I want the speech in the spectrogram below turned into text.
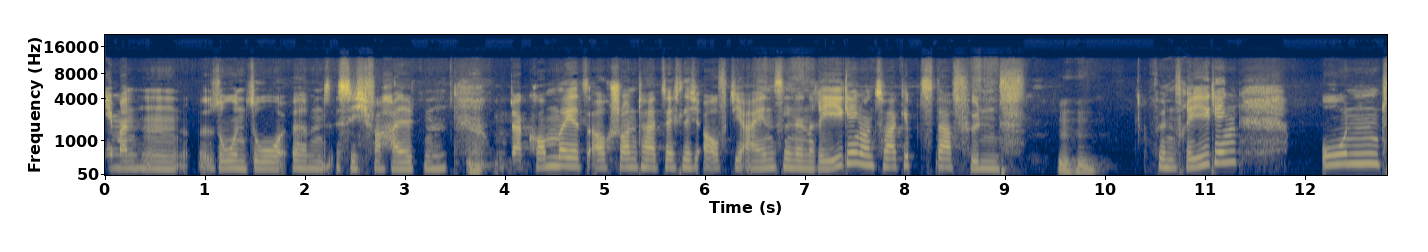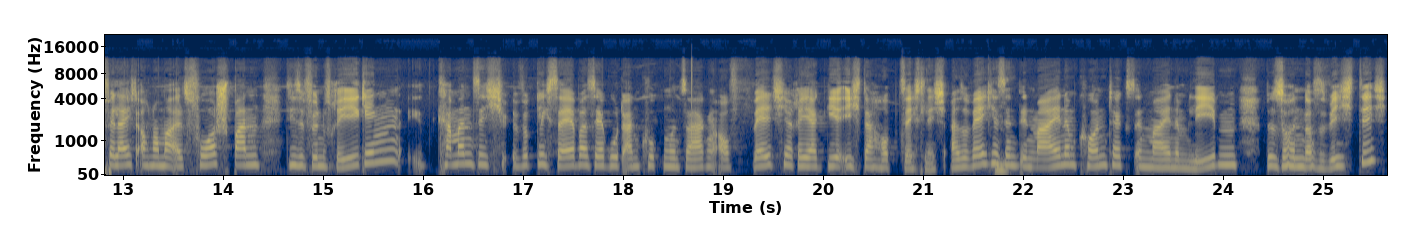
jemanden so und so ähm, sich verhalten. Ja. Und da kommen wir jetzt auch schon tatsächlich auf die einzelnen Regeln. Und zwar gibt's da fünf. Mhm. Fünf Regeln. Und vielleicht auch nochmal als Vorspann, diese fünf Regeln kann man sich wirklich selber sehr gut angucken und sagen, auf welche reagiere ich da hauptsächlich? Also welche mhm. sind in meinem Kontext, in meinem Leben besonders wichtig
